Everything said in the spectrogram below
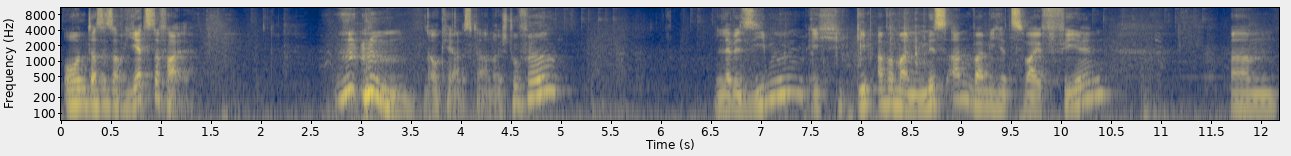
Und das ist auch jetzt der Fall. Okay, alles klar, neue Stufe. Level 7. Ich gebe einfach mal einen Miss an, weil mir hier zwei fehlen. Ähm,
